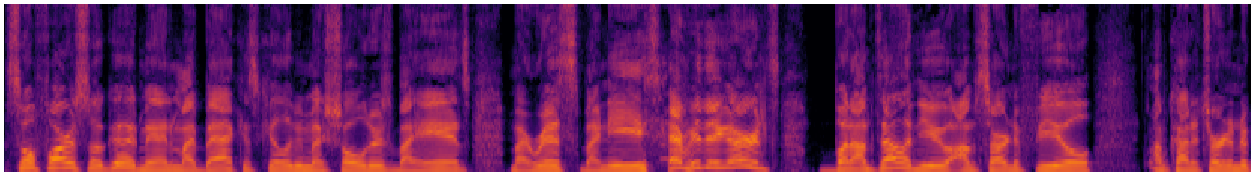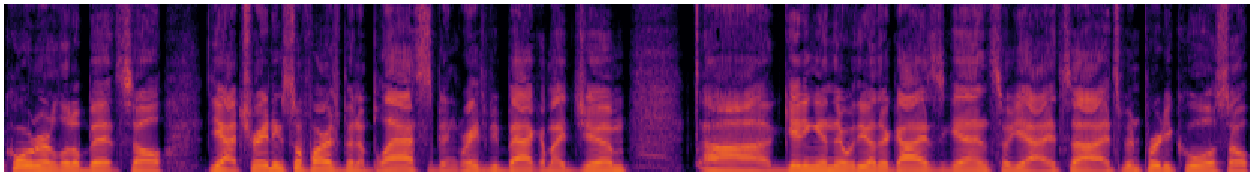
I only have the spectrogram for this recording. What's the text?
So far, so good, man. My back is killing me, my shoulders, my hands, my wrists, my knees, everything hurts. But I'm telling you, I'm starting to feel I'm kind of turning the corner a little bit. So yeah, training so far has been a blast. It's been great to be back at my gym, uh, getting in there with the other guys again. So yeah, it's uh, it's been pretty cool. So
